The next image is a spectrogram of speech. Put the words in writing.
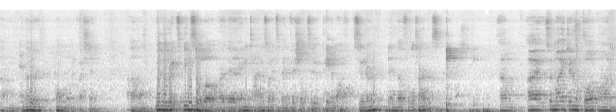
Um, another home loan question. Um, with the rates being so low, are there any times when it's beneficial to pay them off sooner than the full terms? Um, I, so my general thought on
